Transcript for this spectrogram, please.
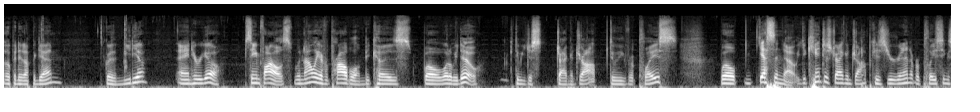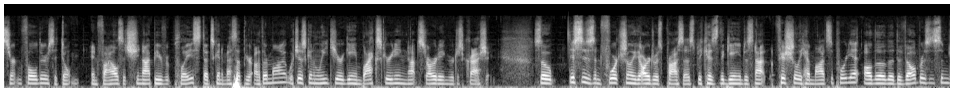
Open it up again. Go to media. And here we go same files. Well, now we have a problem because, well, what do we do? Do we just drag and drop? Do we replace? Well, yes and no. You can't just drag and drop because you're going to end up replacing certain folders that don't and files that should not be replaced. That's going to mess up your other mod, which is going to lead to your game black screening, not starting, or just crashing. So this is unfortunately the arduous process because the game does not officially have mod support yet, although the developers of some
